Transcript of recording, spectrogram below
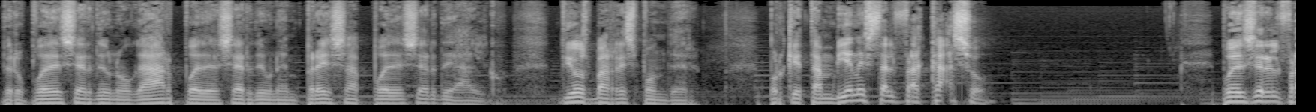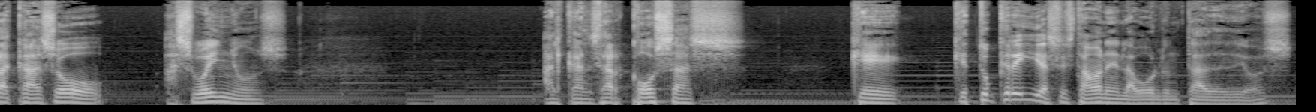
pero puede ser de un hogar, puede ser de una empresa, puede ser de algo. Dios va a responder, porque también está el fracaso. Puede ser el fracaso a sueños, alcanzar cosas que, que tú creías estaban en la voluntad de Dios.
